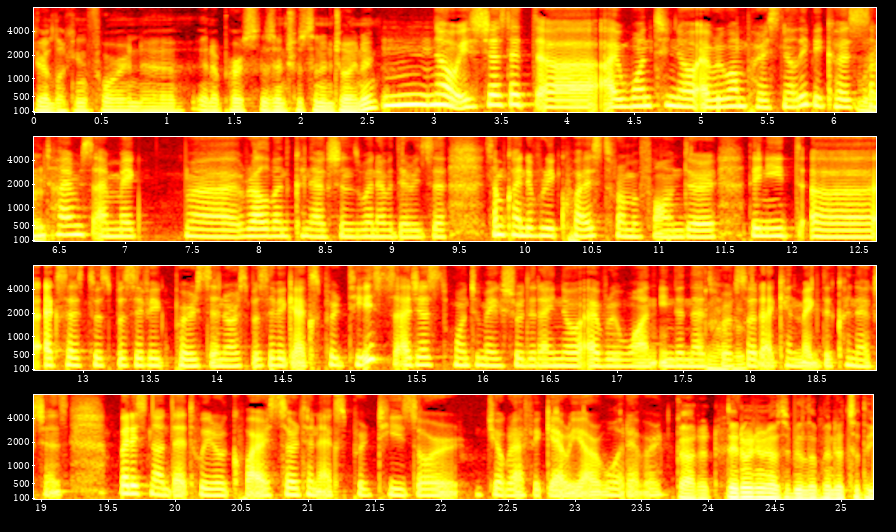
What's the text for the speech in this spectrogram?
you're looking for in a in a person who's interested in joining mm, no it's just that uh, i want to know everyone personally because right. sometimes i make uh, relevant connections whenever there is a, some kind of request from a founder. They need uh, access to a specific person or specific expertise. I just want to make sure that I know everyone in the network so that I can make the connections. But it's not that we require certain expertise or geographic area or whatever. Got it. They don't even have to be limited to the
